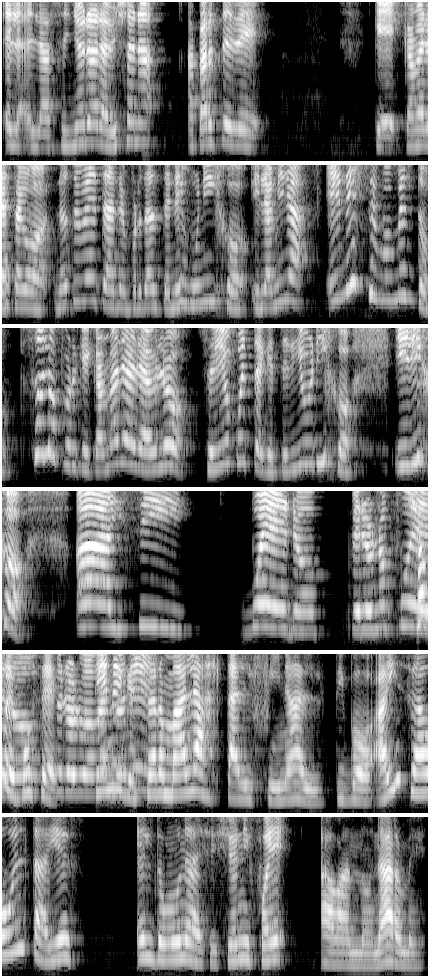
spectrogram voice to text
El- la señora, la villana, aparte de que Kamala está como, no te metas, no importa, tenés un hijo. Y la mina, en ese momento, solo porque Kamala le habló, se dio cuenta que tenía un hijo y dijo, ay, sí, bueno, pero no puedo. Yo me puse, pero lo tiene que abandoné". ser mala hasta el final. Tipo, ahí se da vuelta y es. Él tomó una decisión y fue abandonarme.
